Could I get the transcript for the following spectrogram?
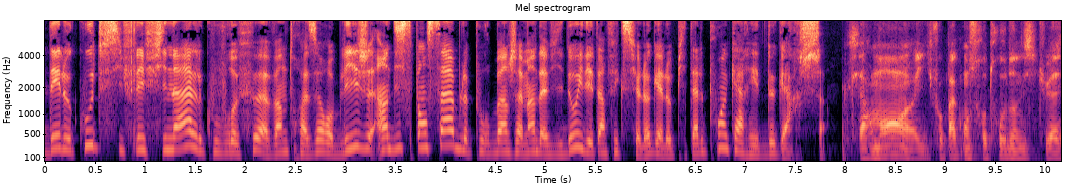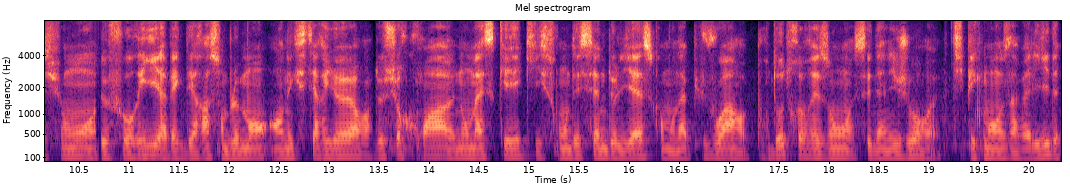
dès le coup de sifflet final. Couvre-feu à 23h oblige. Indispensable pour Benjamin Davido. Il est infectiologue à l'hôpital Poincaré de Garches. Clairement, euh, il ne faut pas qu'on se retrouve dans des situations d'euphorie avec des rassemblements en extérieur de surcroît euh, non masqués qui seront des scènes de liesse comme on a pu voir pour d'autres raisons ces derniers jours, euh, typiquement aux invalides.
